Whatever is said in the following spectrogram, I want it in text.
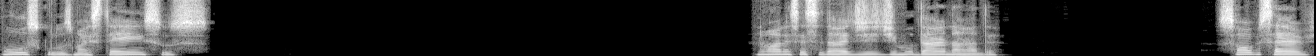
músculos mais tensos. Não há necessidade de mudar nada. Só observe.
